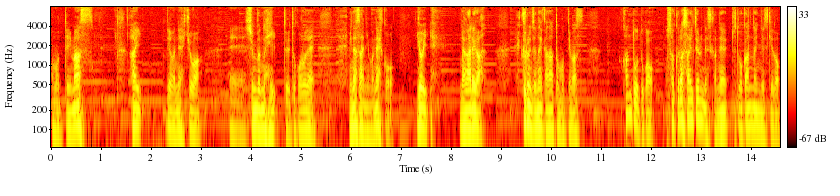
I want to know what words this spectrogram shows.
思っています。はい。ではね今日は、えー、春分の日というところで皆さんにもねこう良い流れが来るんじゃないかなと思っています。関東とか桜咲いてるんですかね？ちょっと分かんないんですけど。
